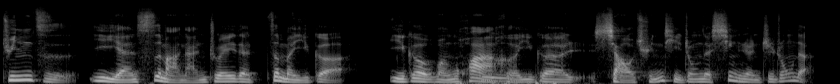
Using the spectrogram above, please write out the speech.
君子一言驷马难追的这么一个一个文化嗯和一个小群体中的信任之中的。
